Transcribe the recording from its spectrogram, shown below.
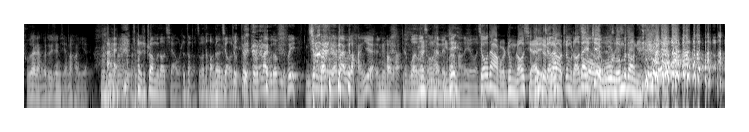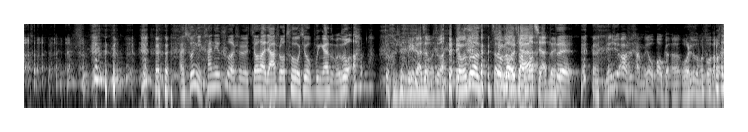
处在两个最挣钱的行业，嗨，但是赚不到钱，我是怎么做到的？教这你，这这赖不得比，所以你挣不着钱，赖不得行业，你知道吧？我我从来没你这干行业，我教大伙儿挣不着钱，对教大伙挣不着这钱，这屋轮不到你。哎，所以你开那个课是教大家说脱口秀不应该怎么做，脱口秀不应该怎么做，怎么做怎赚不到么做赚不到钱。钱？对，对，连续二十场没有爆梗，我是怎么做到的？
